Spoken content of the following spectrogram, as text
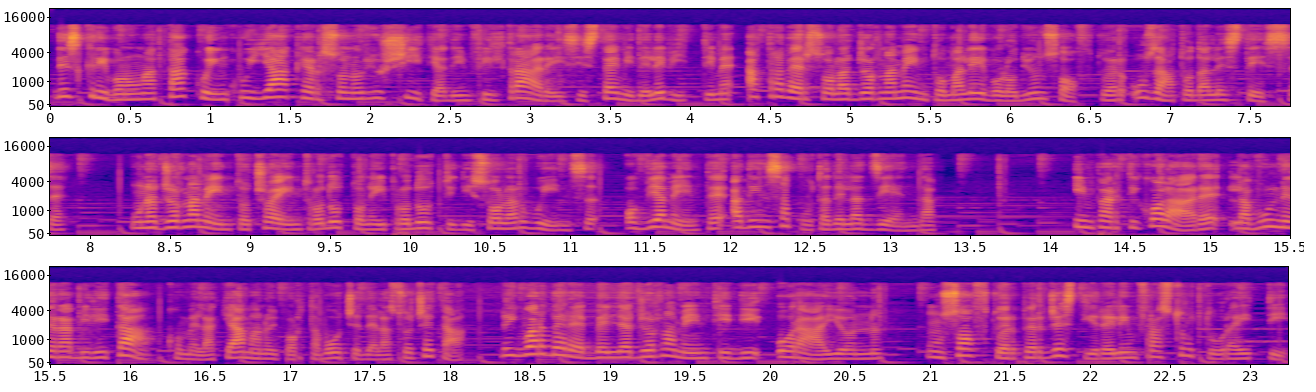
descrivono un attacco in cui gli hacker sono riusciti ad infiltrare i sistemi delle vittime attraverso l'aggiornamento malevolo di un software usato dalle stesse un aggiornamento cioè introdotto nei prodotti di SolarWinds, ovviamente ad insaputa dell'azienda. In particolare, la vulnerabilità, come la chiamano i portavoce della società, riguarderebbe gli aggiornamenti di Orion, un software per gestire l'infrastruttura IT.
